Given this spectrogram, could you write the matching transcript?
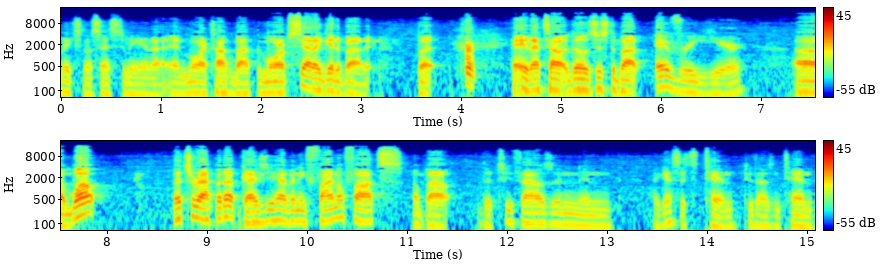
makes no sense to me. And uh, and more I talk about, it, the more upset I get about it. But hey, that's how it goes just about every year. Um, well, let's wrap it up, guys. Do you have any final thoughts about the 2000 and I guess it's 10, 2010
